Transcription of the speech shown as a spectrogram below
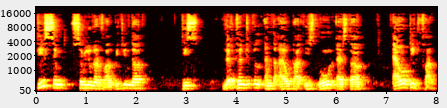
This semilunar valve between the this left ventricle and the aorta is known as the aortic valve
